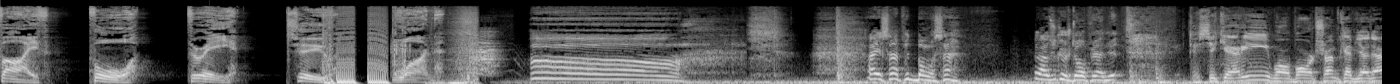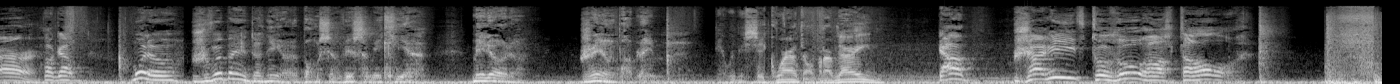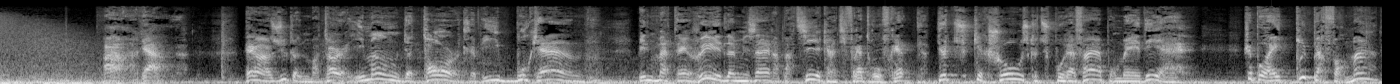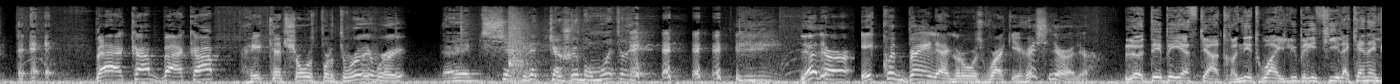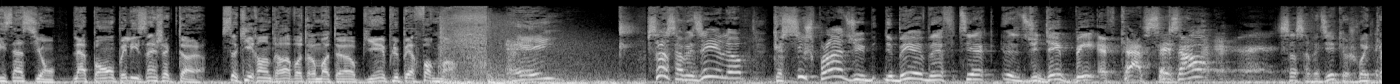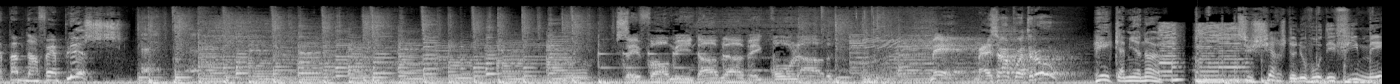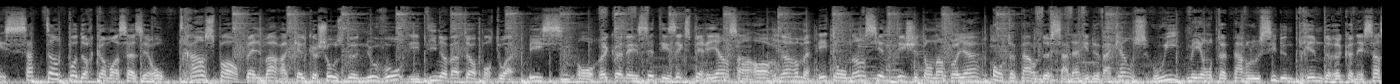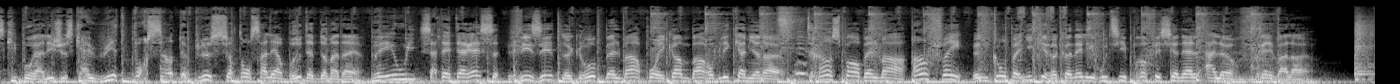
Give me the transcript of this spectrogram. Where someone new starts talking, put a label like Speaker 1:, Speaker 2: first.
Speaker 1: 5, 4, 3, 2, 1.
Speaker 2: Oh! Hey, ça n'a plus de bon sens. Rendu que je dors plus la nuit.
Speaker 3: Qu'est-ce qui arrive, mon bon chum camionneur?
Speaker 2: Regarde, moi là, je veux bien donner un bon service à mes clients. Mais là, là, j'ai un problème.
Speaker 3: Ben oui, mais c'est quoi ton problème?
Speaker 2: Regarde, j'arrive toujours en retard. Ah, regarde. T'es rendu que le moteur, il manque de torque, là, puis il boucane. Puis le matin, j'ai de la misère à partir quand il ferait trop fret. là. Y a-tu quelque chose que tu pourrais faire pour m'aider à, je sais pas, à être plus performant?
Speaker 3: Eh, eh, eh, Back up, back up. J'ai quelque chose pour toi, oui.
Speaker 2: Un petit secret caché pour moi, toi?
Speaker 3: Là, là, écoute bien la grosse voix qui est juste là, là.
Speaker 4: Le DBF4 nettoie et lubrifie la canalisation, la pompe et les injecteurs, ce qui rendra votre moteur bien plus performant.
Speaker 2: hey! Ça, ça veut dire, là, que si je prends du, euh,
Speaker 3: Du
Speaker 2: du
Speaker 3: DBF4.
Speaker 2: C'est ça? Ça, ça veut dire que je vais être capable d'en faire plus.
Speaker 5: C'est formidable avec ProLab.
Speaker 3: Mais, mais en pas trop.
Speaker 6: Hé, camionneur! Tu cherches de nouveaux défis, mais ça te tente pas de recommencer à zéro. Transport Belmar a quelque chose de nouveau et d'innovateur pour toi. Et si on reconnaissait tes expériences en hors normes et ton ancienneté chez ton employeur? On te parle de salaire et de vacances, oui, mais on te parle aussi d'une prime de reconnaissance qui pourrait aller jusqu'à 8% de plus sur ton salaire brut hebdomadaire. Ben oui, ça t'intéresse? Visite le groupe belmar.com barre oblique camionneur. Transport Belmar, enfin, une compagnie qui reconnaît les routiers professionnels à leur vraie valeur.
